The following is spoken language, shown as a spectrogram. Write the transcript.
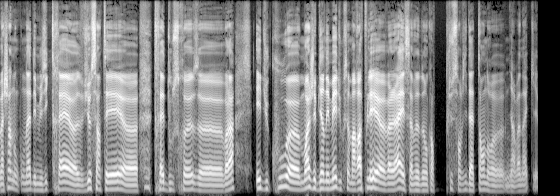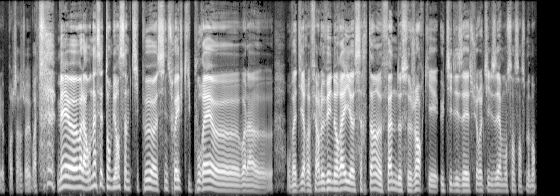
machin donc on a des musiques très euh, vieux synthé euh, très doucereuses voilà et du coup moi j'ai bien aimé du coup ça m'a rappelé Valhalla et ça me donne encore plus envie d'attendre euh, Nirvana qui est le prochain jeu. Bref. Mais euh, voilà, on a cette ambiance un petit peu euh, synthwave qui pourrait, voilà, on va dire, faire lever une oreille certains fans de ce genre qui est utilisé, surutilisé à mon sens en ce moment.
